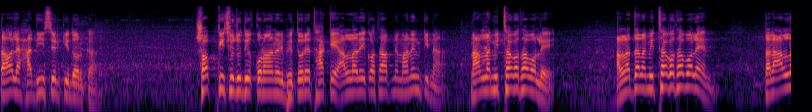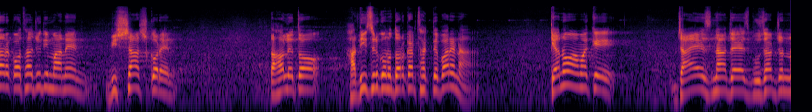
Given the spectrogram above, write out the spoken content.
তাহলে হাদিসের কি দরকার? সব কিছু যদি কোরআনের ভিতরে থাকে, আল্লাহর এই কথা আপনি মানেন কি না? না, আল্লাহ মিথ্যা কথা বলে। আল্লাহ তালা মিথ্যা কথা বলেন। তাহলে আল্লাহর কথা যদি মানেন, বিশ্বাস করেন তাহলে তো হাদিসের কোনো দরকার থাকতে পারে না। কেন আমাকে জায়েজ না জায়েজ বোঝার জন্য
